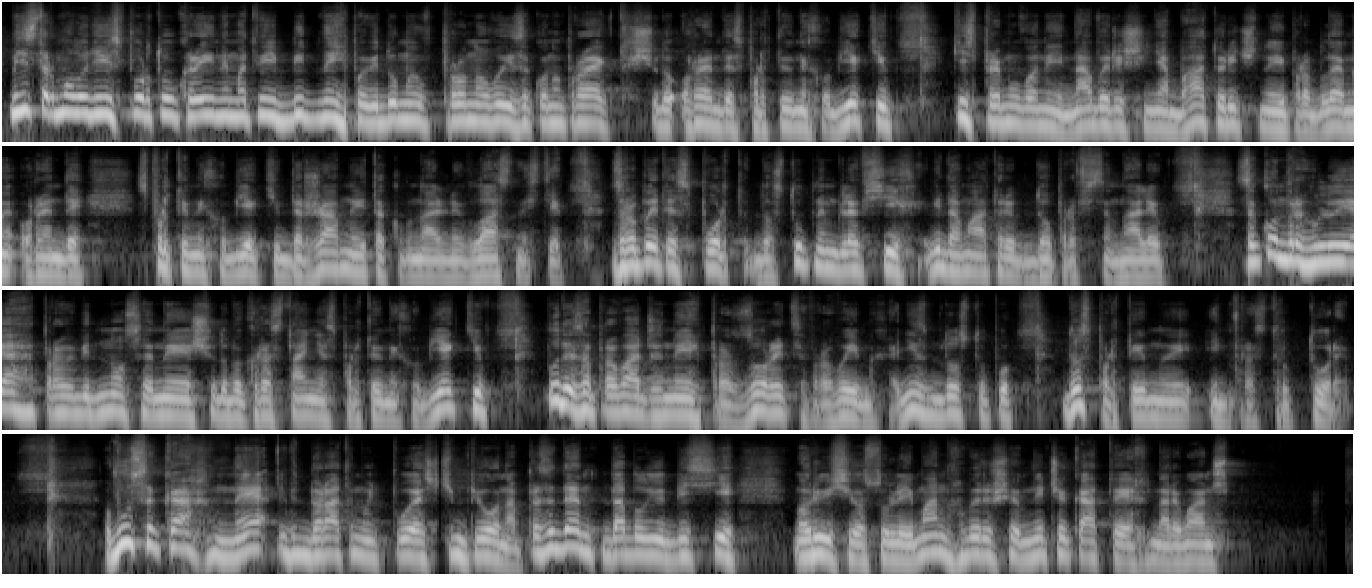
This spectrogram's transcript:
Міністр молоді і спорту України Матвій Бідний повідомив про новий законопроект щодо оренди спортивних об'єктів, який спрямований на вирішення багаторічної проблеми оренди спортивних об'єктів державної та комунальної власності, зробити спорт доступним для всіх від аматорів до професіоналів. Закон врегулює правовідносини щодо використання спортивних об'єктів. Буде запроваджений прозорий цифровий механізм доступу до спортивної інфраструктури. Вусика не відбиратимуть пояс чемпіона. Президент WBC Марюсіо Сулейман вирішив не чекати на реванш.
